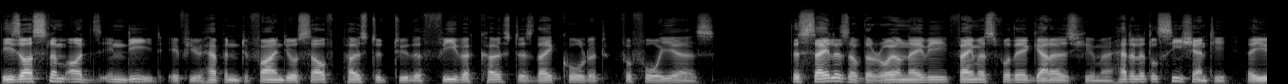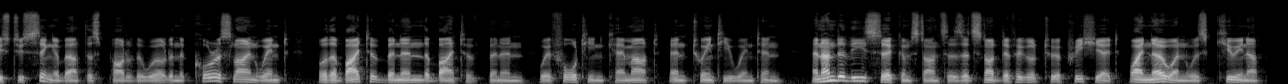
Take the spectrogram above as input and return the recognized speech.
These are slim odds indeed if you happen to find yourself posted to the Fever Coast, as they called it, for four years. The sailors of the Royal Navy, famous for their gallows humour, had a little sea shanty they used to sing about this part of the world, and the chorus line went, Or the Bight of Benin, the Bight of Benin, where fourteen came out and twenty went in. And under these circumstances, it's not difficult to appreciate why no one was queuing up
